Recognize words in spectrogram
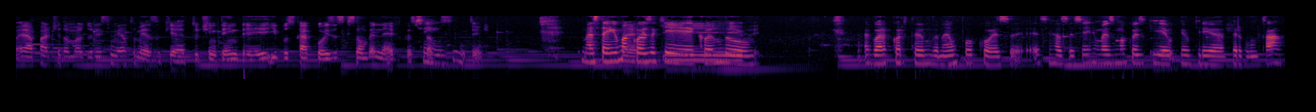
é a parte do amadurecimento mesmo, que é tu te entender e buscar coisas que são benéficas Sim. pra você, entende? Mas tem uma é, coisa que e... quando. Agora cortando né, um pouco esse, esse raciocínio, mas uma coisa que eu, eu queria perguntar,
